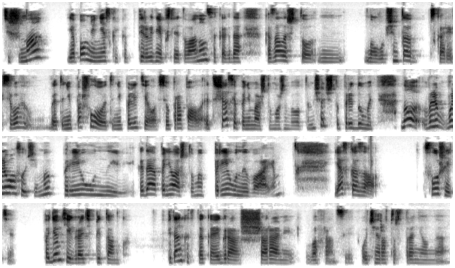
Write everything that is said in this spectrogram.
тишина, я помню несколько первых дней после этого анонса, когда казалось, что ну, в общем-то, скорее всего, это не пошло, это не полетело, все пропало. Это сейчас я понимаю, что можно было бы там еще что-то придумать. Но в, в любом случае мы приуныли. И когда я поняла, что мы приунываем, я сказала, слушайте, пойдемте играть в питанку. Питанка – это такая игра с шарами во Франции, очень распространенная.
